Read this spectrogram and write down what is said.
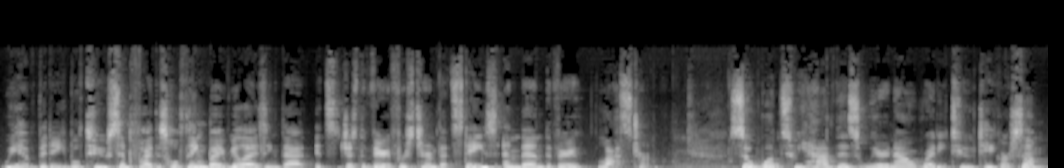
we have been able to simplify this whole thing by realizing that it's just the very first term that stays and then the very last term. So once we have this, we are now ready to take our sum.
